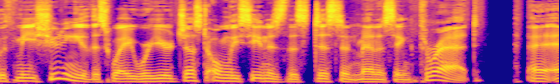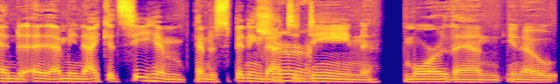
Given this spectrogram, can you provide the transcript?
with me shooting you this way, where you're just only seen as this distant, menacing threat?" A- And, uh, I mean, I could see him kind of spinning that to Dean more than you know,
